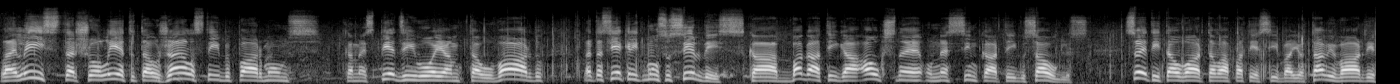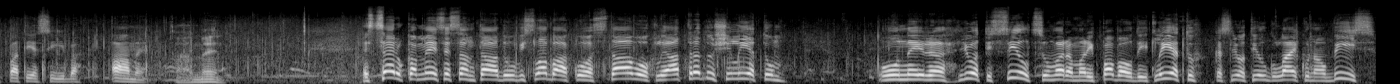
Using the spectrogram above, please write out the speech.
lai līst ar šo lietu tavu žēlastību pār mums, ka mēs piedzīvojam tavu vārdu, lai tas iekrīt mūsu sirdīs, kā bagātīgā augsnē un nes simtkārtīgus augļus. Svētī tavu vārdu tavā patiesībā, jo tavi vārdi ir patiesība. Āmen. Amen. Es ceru, ka mēs esam tādu vislabāko stāvokli atraduši lietumu, Un ir eh, ļoti silts un varam arī pabaudīt lietu, kas ļoti ilgu laiku nav bijis.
